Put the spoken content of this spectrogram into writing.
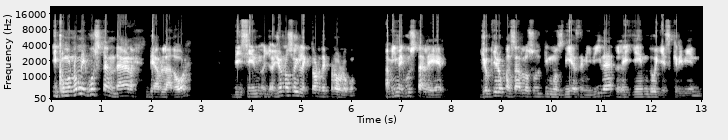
Y como no me gusta andar de hablador, diciendo, yo, yo no soy lector de prólogo, a mí me gusta leer, yo quiero pasar los últimos días de mi vida leyendo y escribiendo.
